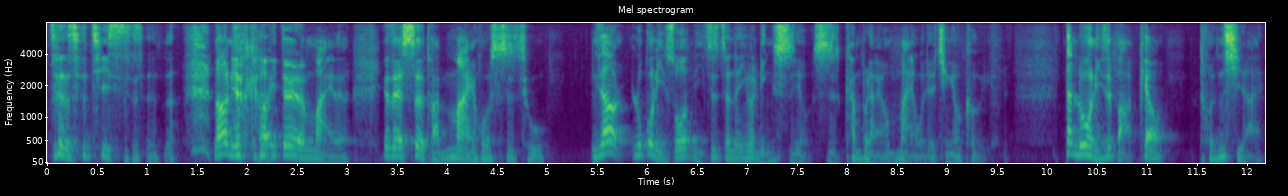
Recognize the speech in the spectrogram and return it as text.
真的是气死人了。然后你又看到一堆人买了，又在社团卖或试出。你知道，如果你说你是真的因为临时有事看不了要卖，我觉得情有可原。但如果你是把票囤起来，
